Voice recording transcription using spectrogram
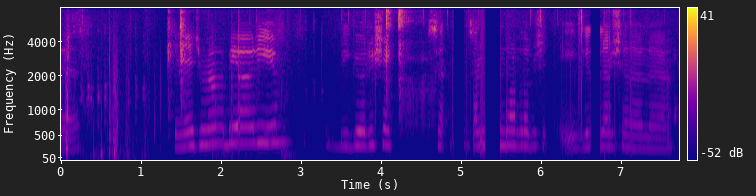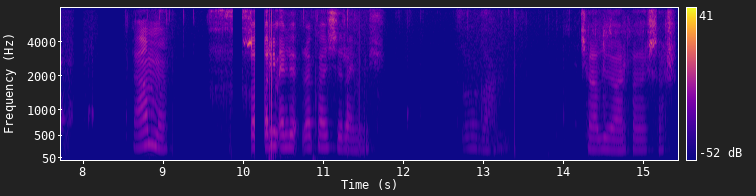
Evet. Bir Necmi abi arayayım. Bir görüşek. Sen, sen de orada bir şey, ilgilen şeylerle ya. Tamam mı? Sorayım elektra kaç liraymış. Zor bana. Çalıyor arkadaşlar.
